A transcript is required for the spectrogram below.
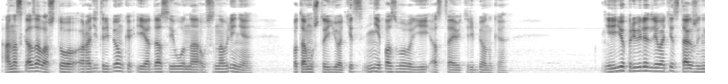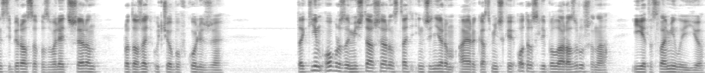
Она сказала, что родит ребенка и отдаст его на усыновление, потому что ее отец не позволил ей оставить ребенка. И ее привередливый отец также не собирался позволять Шерон продолжать учебу в колледже. Таким образом, мечта Шерон стать инженером аэрокосмической отрасли была разрушена, и это сломило ее.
